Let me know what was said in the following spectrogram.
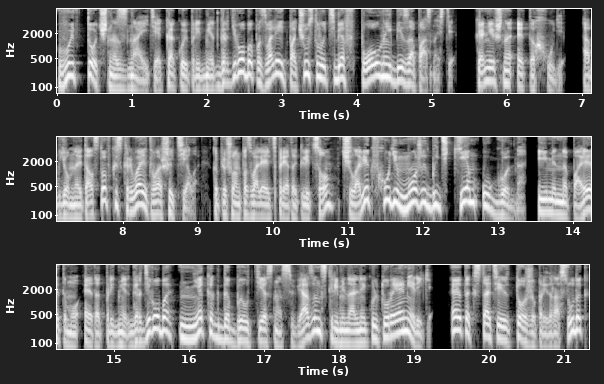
Вы точно знаете, какой предмет гардероба позволяет почувствовать себя в полной безопасности. Конечно, это худи. Объемная толстовка скрывает ваше тело. Капюшон позволяет спрятать лицо. Человек в худи может быть кем угодно. Именно поэтому этот предмет гардероба некогда был тесно связан с криминальной культурой Америки. Это, кстати, тоже предрассудок,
